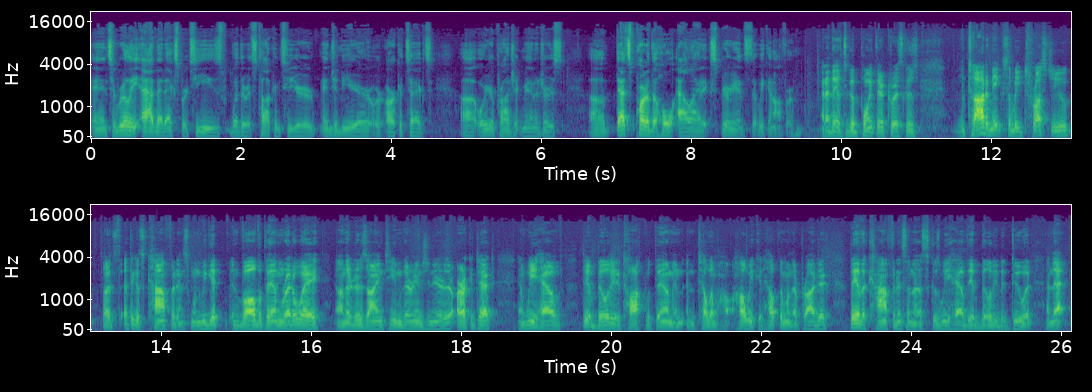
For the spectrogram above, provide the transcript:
and to really add that expertise, whether it's talking to your engineer or architect uh, or your project managers, uh, that's part of the whole allied experience that we can offer. And I think that's a good point there, Chris, because to how to make somebody trust you, uh, I think it's confidence. When we get involved with them right away on their design team, their engineer, their architect, and we have the ability to talk with them and, and tell them how, how, we can help them on their project, they have the confidence in us because we have the ability to do it. And that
